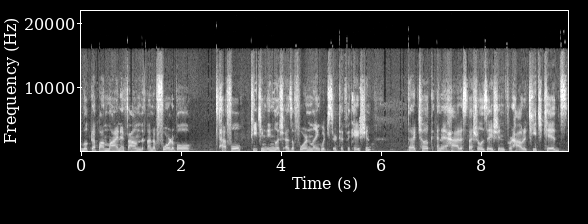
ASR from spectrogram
looked up online, I found an affordable TEFL, Teaching English as a Foreign Language certification, that I took, and it had a specialization for how to teach kids.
